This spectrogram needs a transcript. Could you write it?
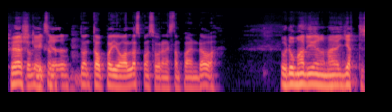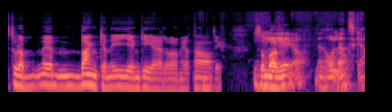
Crashgate de, liksom, ja. de tappar ju alla sponsorer nästan på en dag. Och de hade ju den här jättestora eh, banken, ING eller vad de heter. Ja. Som bara... ja, den holländska.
